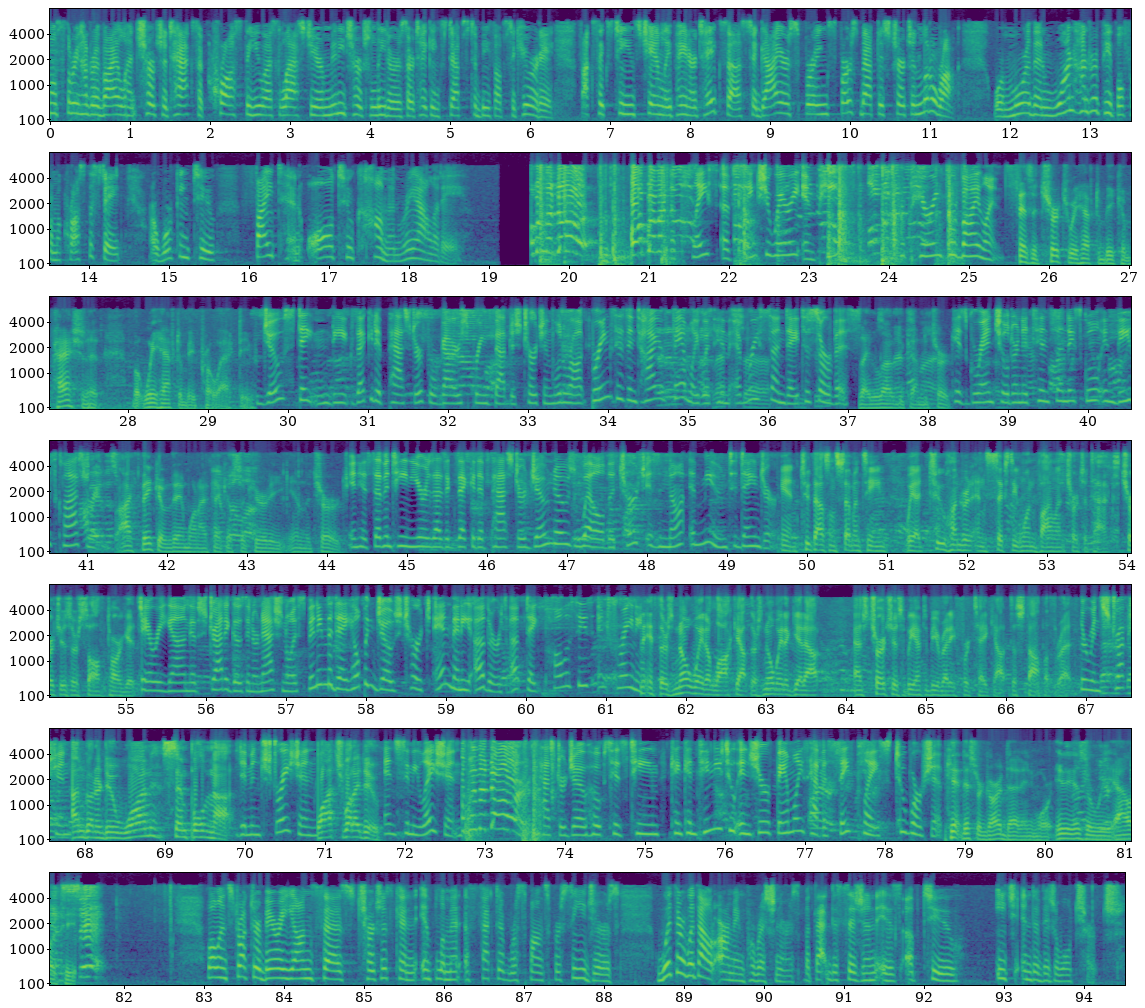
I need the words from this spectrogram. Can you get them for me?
Almost 300 violent church attacks across the U.S. last year. Many church leaders are taking steps to beef up security. Fox 16's Chanley Painter takes us to Geyer Springs First Baptist Church in Little Rock, where more than 100 people from across the state are working to fight an all too common reality. Open the door! Open the door! A place of sanctuary and peace, preparing for violence. As a church, we have to be compassionate, but we have to be proactive. Joe Staten, the executive pastor for Geyer Springs Baptist Church in Little Rock, brings his entire family with him every Sunday to service. They love to come to church. His grandchildren attend Sunday school in these classrooms. I think of them when I think of security in the church. In his 17 years as executive pastor, Joe knows well the church is not immune to danger. In 2017, we had 261 violent church attacks. Churches are soft targets. Barry Young of Strategos International is spending the day helping Joe's church and many others update policies and training. If there's no way to lock out, there's no way to get out, as churches, we have to be ready for takeout to stop a threat. Through instruction, I'm going to do one simple knot. demonstration, Watch what I do. and simulation. Open the door! Pastor Joe hopes his team can continue to ensure families have a safe place to worship. Can't disregard that anymore. It is a reality. Well, instructor Barry Young says churches can implement effective response procedures with or without arming parishioners, but that decision is up to each individual church.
